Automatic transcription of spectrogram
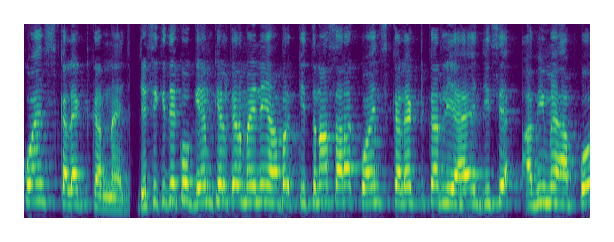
कॉइन्स कलेक्ट करना है। जैसे कि देखो गेम खेलकर मैंने यहाँ पर कितना सारा कॉइन्स कलेक्ट कर लिया है, जिसे अभी मैं आपको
